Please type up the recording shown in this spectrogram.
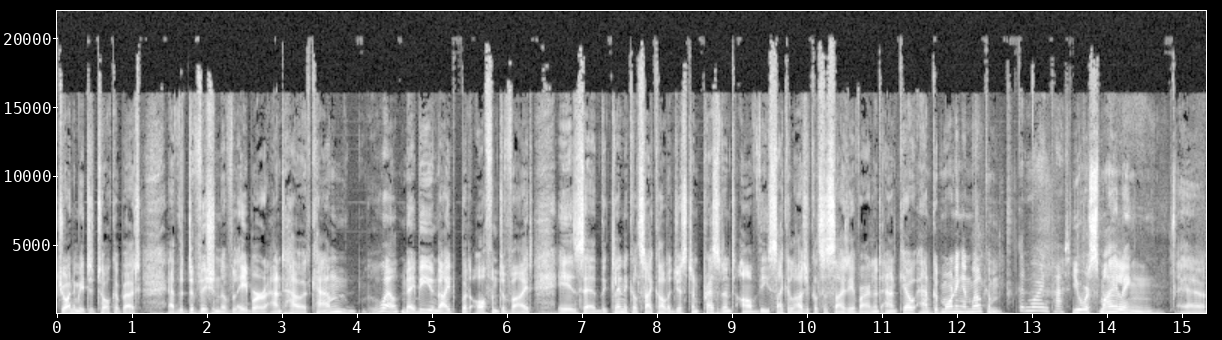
joining me to talk about uh, the division of labour and how it can, well, maybe unite but often divide, is uh, the clinical psychologist and president of the Psychological Society of Ireland, Anne Kehoe. Anne, good morning and welcome. Good morning, Pat. You were smiling uh,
